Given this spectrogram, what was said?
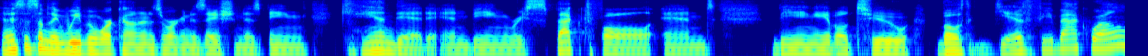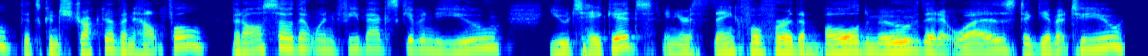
And this is something we've been working on as an organization is being candid and being respectful and being able to both give feedback well that's constructive and helpful but also that when feedback's given to you you take it and you're thankful for the bold move that it was to give it to you.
